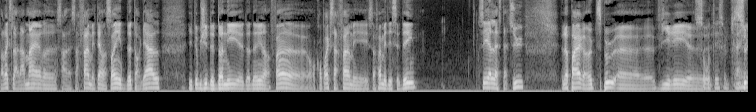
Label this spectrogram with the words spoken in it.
Pendant que la, la mère, euh, sa, sa femme était enceinte de Torgal, il était obligé de donner, de donner l'enfant. Euh, on comprend que sa femme est, sa femme est décédée. C'est elle la statue. Le père a un petit peu euh, viré, euh, Sauter sur le crâne. sur-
